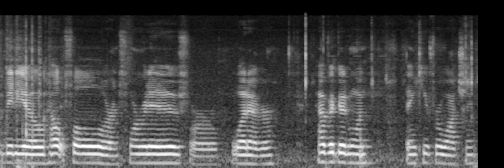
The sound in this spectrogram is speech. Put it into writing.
video helpful or informative or whatever. Have a good one. Thank you for watching.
